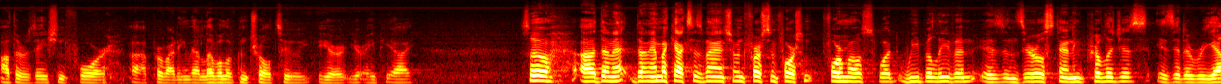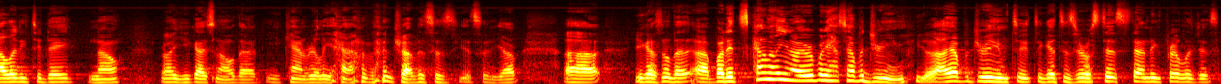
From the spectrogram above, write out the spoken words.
authorization for uh, providing that level of control to your, your API. So uh, dyna dynamic access management, first and for foremost, what we believe in is in zero standing privileges. Is it a reality today? No, right? You guys know that you can't really have, and Travis is, yep. Uh, you guys know that, uh, but it's kind of, you know, everybody has to have a dream. You know, I have a dream to, to get to zero st standing privileges.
